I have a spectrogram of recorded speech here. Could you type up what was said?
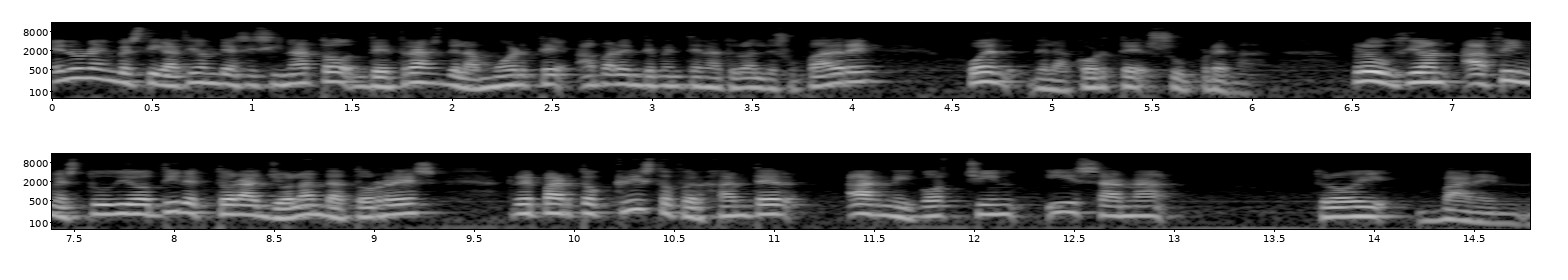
en una investigación de asesinato detrás de la muerte aparentemente natural de su padre, juez de la Corte Suprema. Producción a Film Studio, directora Yolanda Torres, reparto Christopher Hunter, Arnie Gotchin y Sana Troy Bannon.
